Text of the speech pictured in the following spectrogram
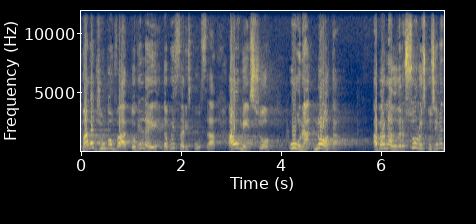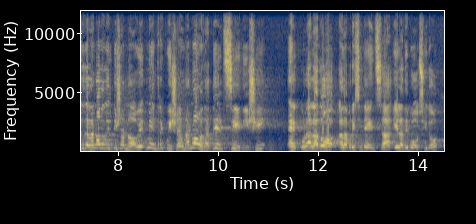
ma le aggiungo un fatto che lei da questa risposta ha omesso una nota. Ha parlato del, solo esclusivamente della nota del 19, mentre qui c'è una nota del 16, eccola, la do alla Presidenza e la deposito,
